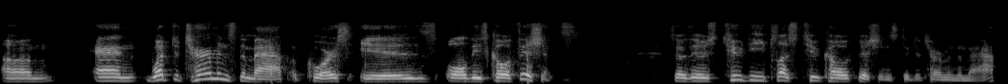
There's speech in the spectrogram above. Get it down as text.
Um, and what determines the map, of course, is all these coefficients. So there's 2D plus two coefficients to determine the map.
